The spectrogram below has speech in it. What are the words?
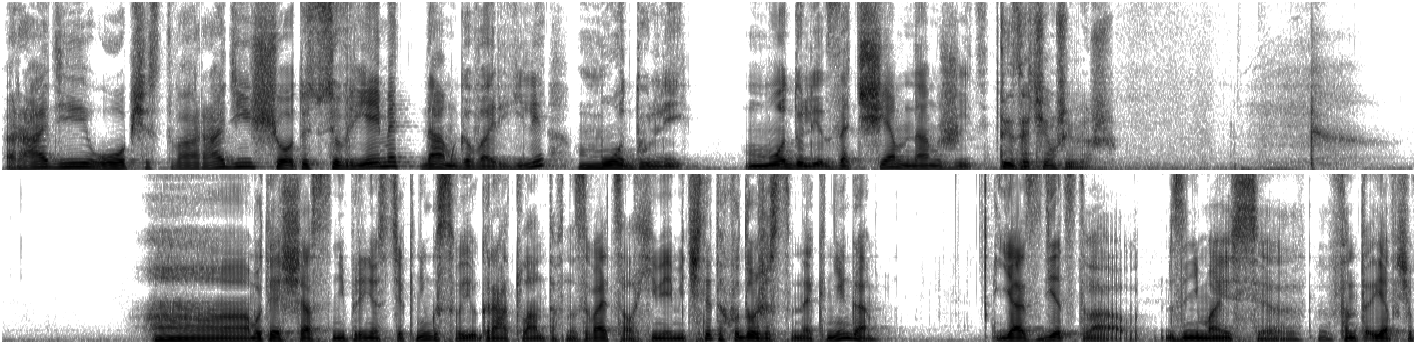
ради общества, ради еще. То есть все время нам говорили модули. Модули, зачем нам жить. Ты зачем живешь? А, вот я сейчас не принес тебе книгу свою, «Игра атлантов», называется «Алхимия мечты». Это художественная книга. Я с детства занимаюсь, э, фанта- я вообще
